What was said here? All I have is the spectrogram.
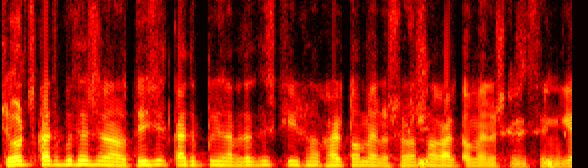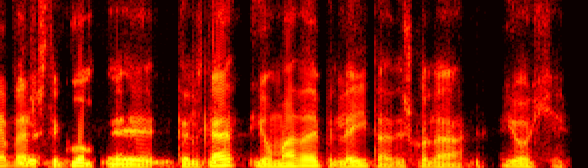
George, κάτι που θες να ρωτήσεις, κάτι που να πεταχτείς και ήσουν χαριτωμένος. Φαινόσουν ήσουν χαριτωμένος εκείνη τη στιγμή. Για πες. Ε, τελικά η ομάδα επιλέγει τα δύσκολα ή όχι.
